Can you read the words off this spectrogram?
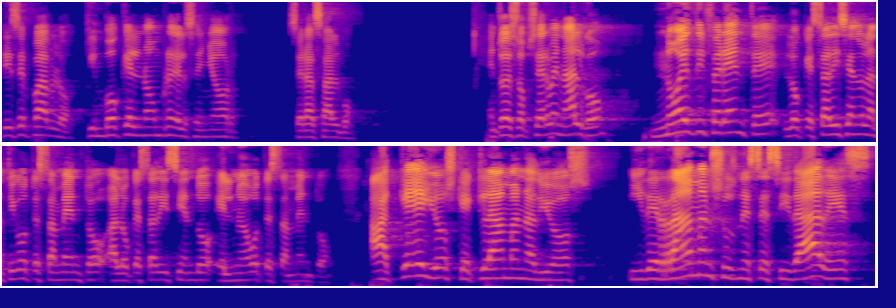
dice Pablo, que invoque el nombre del Señor será salvo. Entonces observen algo no es diferente lo que está diciendo el Antiguo Testamento a lo que está diciendo el Nuevo Testamento. Aquellos que claman a Dios y derraman sus necesidades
